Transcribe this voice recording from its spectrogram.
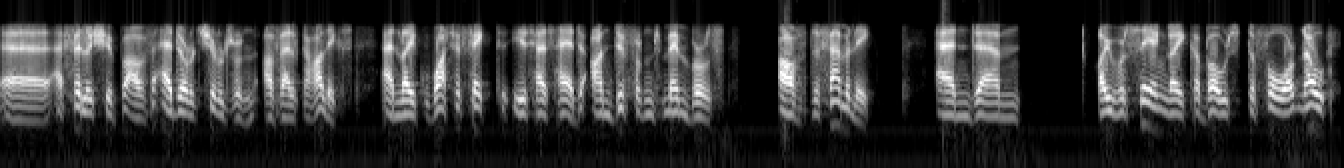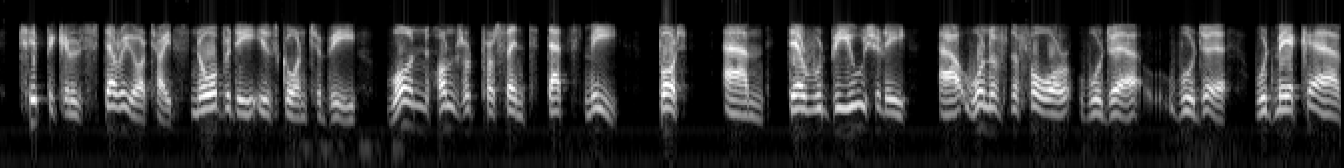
uh, a fellowship of adult children of alcoholics, and like what effect it has had on different members of the family. And um, I was saying, like, about the four, now, typical stereotypes. Nobody is going to be 100% that's me. But um, there would be usually uh, one of the four would uh, would uh, would make uh,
